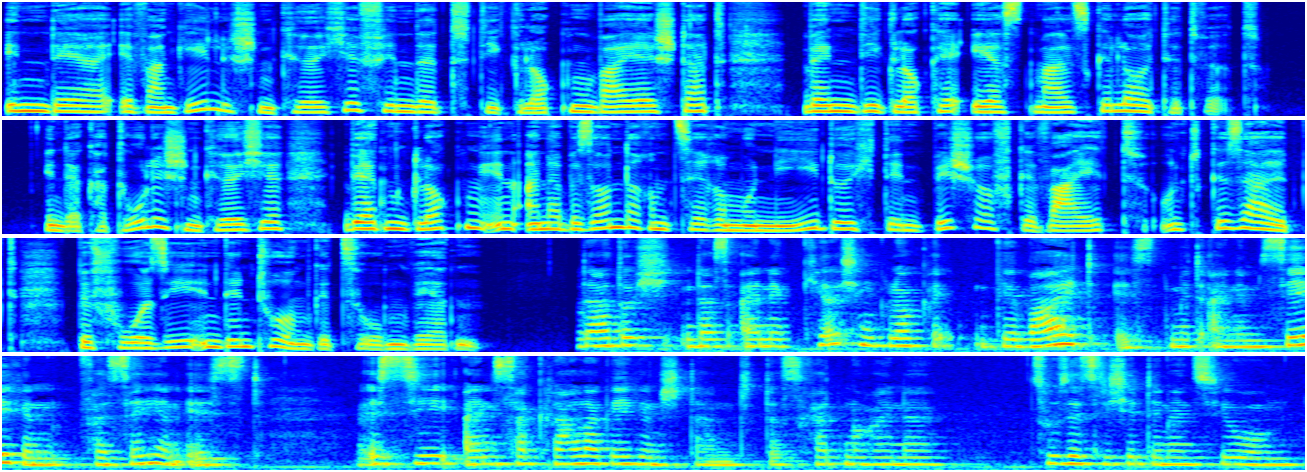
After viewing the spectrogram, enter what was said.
In der evangelischen Kirche findet die Glockenweihe statt, wenn die Glocke erstmals geläutet wird. In der katholischen Kirche werden Glocken in einer besonderen Zeremonie durch den Bischof geweiht und gesalbt, bevor sie in den Turm gezogen werden. Dadurch, dass eine Kirchenglocke geweiht ist, mit einem Segen versehen ist, ist sie ein sakraler Gegenstand. Das hat noch eine zusätzliche Dimension.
